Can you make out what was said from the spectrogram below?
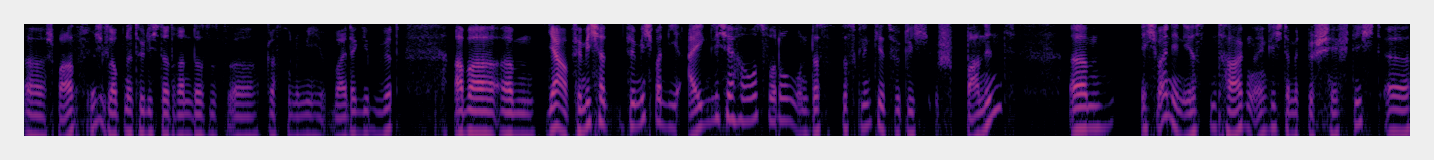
äh, Spaß. Natürlich. Ich glaube natürlich daran, dass es äh, Gastronomie weitergeben wird. Aber ähm, ja, für mich hat, für mich war die eigentliche Herausforderung und das, das klingt jetzt wirklich spannend. Ähm, ich war in den ersten Tagen eigentlich damit beschäftigt, äh,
